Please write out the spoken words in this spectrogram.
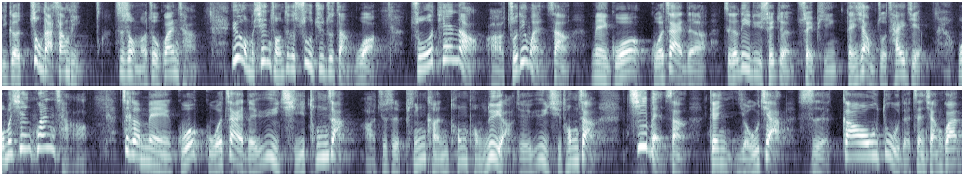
一个重大商品？这是我们要做观察，因为我们先从这个数据做掌握。昨天呢，啊，昨天晚上美国国债的这个利率水准水平，等一下我们做拆解。我们先观察啊，这个美国国债的预期通胀啊，就是平衡通膨率啊，就是预期通胀，基本上跟油价是高度的正相关，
